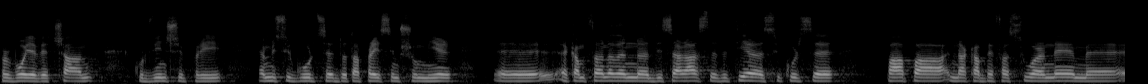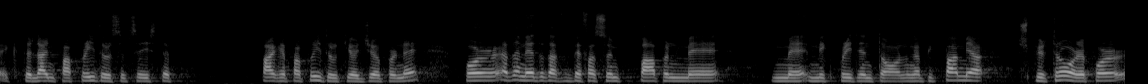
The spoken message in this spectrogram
përvojë e veçantë kur të vijë në Shqipëri. Jam i sigurt se do ta presim shumë mirë. E kam thënë edhe në disa raste të tjera, sikurse Papa na ka befasuar ne me këtë lajm të papritur, sepse ishte Pak e papritur kjo gjë për ne, por edhe ne do ta befasojmë Papën me me mikpritjen tonë. Nga pikëpamja shpirtërore, por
